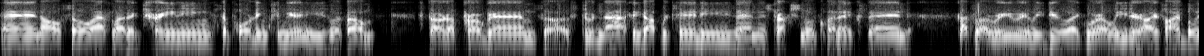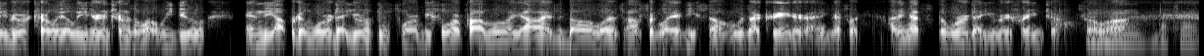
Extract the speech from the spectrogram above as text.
and also athletic training, supporting communities with um, startup programs, uh, student athlete opportunities, and instructional clinics. And that's what we really do. Like we're a leader. I, I believe we're truly a leader in terms of what we do. And the operative word that you're looking for before probably uh, Isabella was also Seguayadiso, who was our creator. I think that's what I think that's the word that you were referring to. So mm, uh, that's right.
